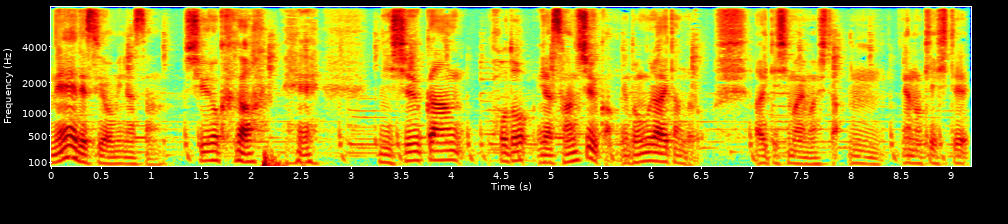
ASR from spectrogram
ねえですよ皆さん。収録が。2週間ほど？いや3週間。どんぐらい空いたんだろう？空いてしまいました。うん。あの決して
